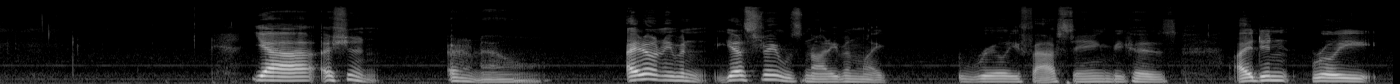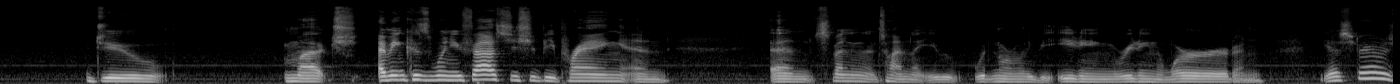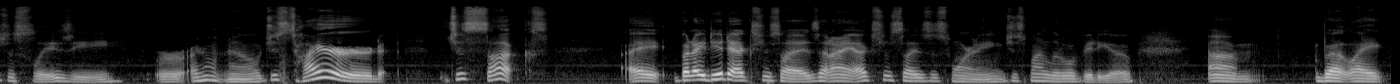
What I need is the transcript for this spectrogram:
yeah i shouldn't I don't know. I don't even. Yesterday was not even like really fasting because I didn't really do much. I mean, because when you fast, you should be praying and and spending the time that you would normally be eating, reading the word. And yesterday I was just lazy, or I don't know, just tired. It just sucks. I but I did exercise and I exercised this morning, just my little video. Um but like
